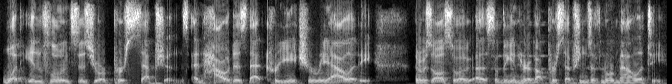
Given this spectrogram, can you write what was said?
What influences your perceptions, and how does that create your reality? There was also a, a, something in here about perceptions of normality.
